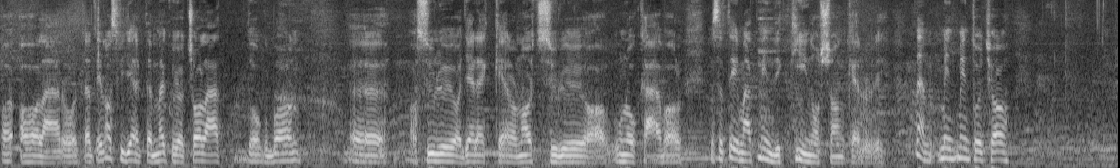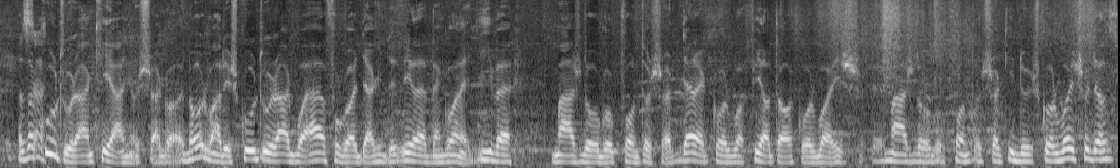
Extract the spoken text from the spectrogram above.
a, a halálról? Tehát én azt figyeltem meg, hogy a család családokban a szülő a gyerekkel, a nagyszülő a unokával, ezt a témát mindig kínosan kerüli. Nem, mint, mint hogyha ez a kultúránk hiányossága. A normális kultúrákban elfogadják, hogy az életnek van egy íve, más dolgok fontosak gyerekkorban, fiatalkorban is más dolgok fontosak időskorban, és hogy az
